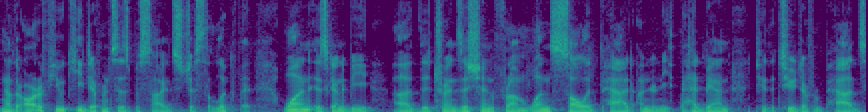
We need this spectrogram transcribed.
Now there are a few key differences besides just the look of it. One is going to be uh, the transition from one solid pad underneath the headband to the two different pads,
